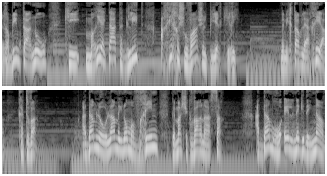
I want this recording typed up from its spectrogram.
רבים טענו כי מרי הייתה התגלית הכי חשובה של פייר קירי. במכתב לאחיה כתבה אדם לעולם אינו מבחין במה שכבר נעשה. אדם רואה לנגד עיניו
